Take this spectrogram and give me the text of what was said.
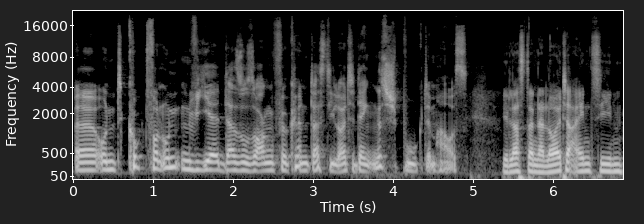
äh, und guckt von unten, wie ihr da so sorgen für könnt, dass die Leute denken, es spukt im Haus. Ihr lasst dann da Leute einziehen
